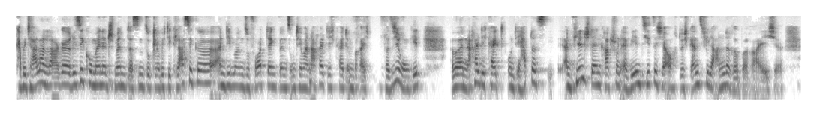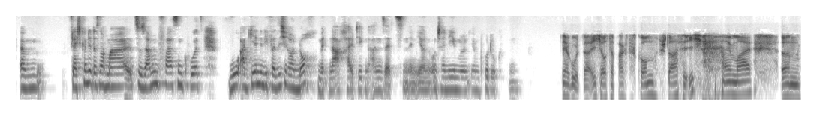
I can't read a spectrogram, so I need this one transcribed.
Kapitalanlage, Risikomanagement, das sind so, glaube ich, die Klassiker, an die man sofort denkt, wenn es um Thema Nachhaltigkeit im Bereich Versicherung geht. Aber Nachhaltigkeit, und ihr habt das an vielen Stellen gerade schon erwähnt, zieht sich ja auch durch ganz viele andere Bereiche. Ähm, vielleicht könnt ihr das nochmal zusammenfassen kurz. Wo agieren denn die Versicherer noch mit nachhaltigen Ansätzen in ihren Unternehmen und ihren Produkten? Ja gut, da ich aus der Praxis komme, starte ich einmal. Ähm,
